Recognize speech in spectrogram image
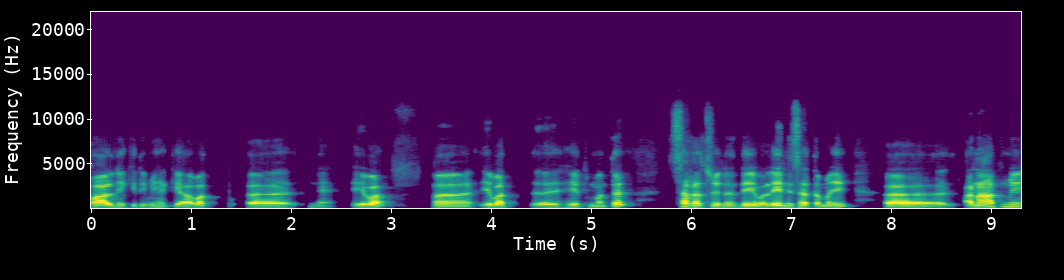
පාලනය කිරීම හැකියාවක් නෑ ඒවා ඒවත් හේතුමත සකස් වෙන දේවල් ඒ නිසා තමයි අනාත්මේ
